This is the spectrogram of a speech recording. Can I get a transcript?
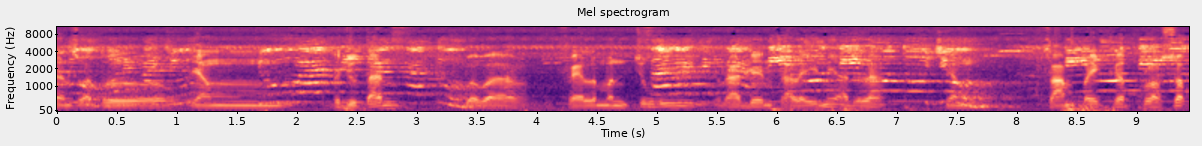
dan suatu yang kejutan bahwa film mencuri Raden Saleh ini adalah yang sampai ke pelosok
